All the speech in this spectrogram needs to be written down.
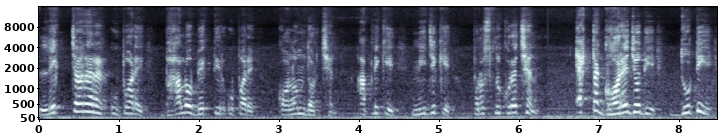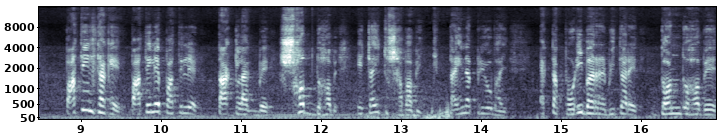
লেকচারারের উপরে, ভালো ব্যক্তির উপরে কলম ধরছেন? আপনি কি নিজেকে প্রশ্ন করেছেন? একটা ঘরে যদি দুটি পাতিল থাকে, পাতিলে পাতিলে তাক লাগবে, শব্দ হবে, এটাই তো স্বাভাবিক, তাই না প্রিয় ভাই? একটা পরিবারের ভিতরে দ্বন্দ্ব হবে,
